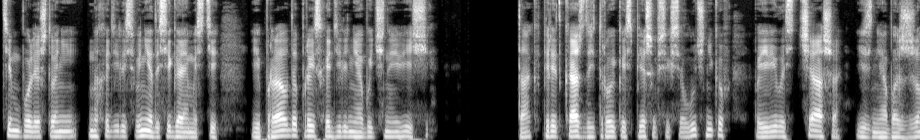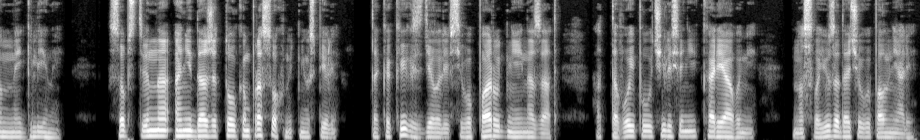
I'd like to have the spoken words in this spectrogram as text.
тем более что они находились вне досягаемости, и правда происходили необычные вещи. Так перед каждой тройкой спешившихся лучников появилась чаша из необожженной глины. Собственно, они даже толком просохнуть не успели так как их сделали всего пару дней назад. Оттого и получились они корявыми, но свою задачу выполняли.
